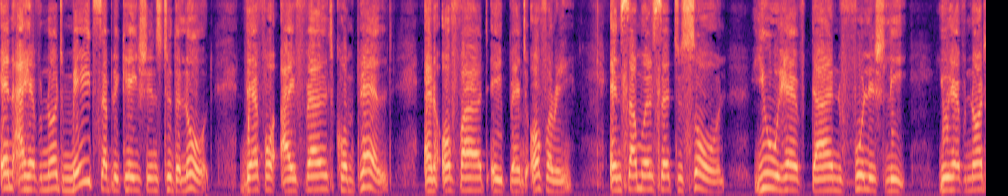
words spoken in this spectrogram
and I have not made supplications to the Lord. Therefore I felt compelled and offered a burnt offering. And Samuel said to Saul, You have done foolishly. You have not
